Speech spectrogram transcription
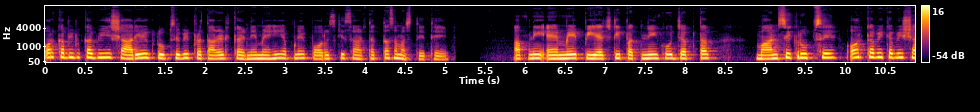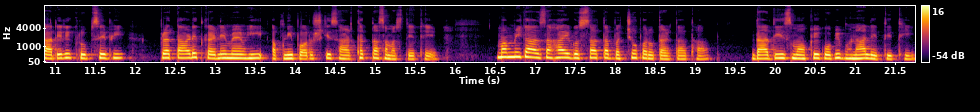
और कभी कभी शारीरिक रूप से भी प्रताड़ित करने में ही अपने पौरुष की सार्थकता समझते थे। अपनी एम ए पी पत्नी को जब तक मानसिक रूप से और कभी कभी शारीरिक रूप से भी प्रताड़ित करने में ही अपनी पौरुष की सार्थकता समझते थे। मम्मी का असहाय गुस्सा तब बच्चों पर उतरता था। दादी इस मौके को भी भुना लेती थी।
